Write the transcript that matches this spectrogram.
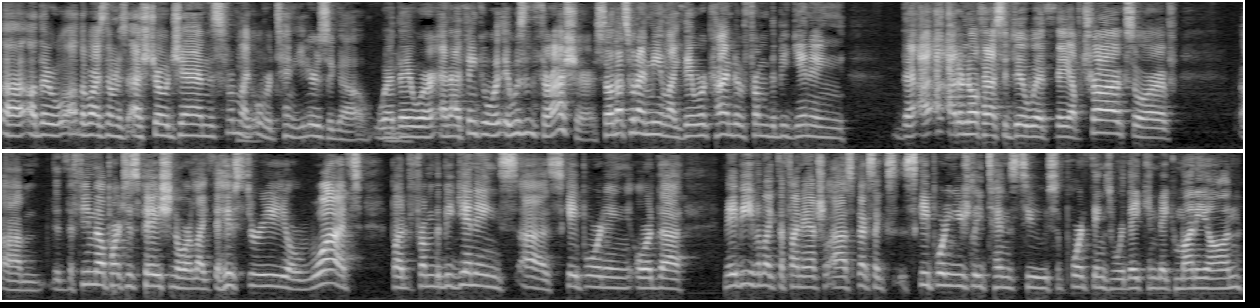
uh, other otherwise known as Estrogen. This is from like mm. over ten years ago, where mm. they were, and I think it was it was in Thrasher. So that's what I mean. Like they were kind of from the beginning. That I, I don't know if it has to do with they have trucks or if um, the, the, female participation or like the history or what. But from the beginnings, uh, skateboarding or the maybe even like the financial aspects, like skateboarding usually tends to support things where they can make money on.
